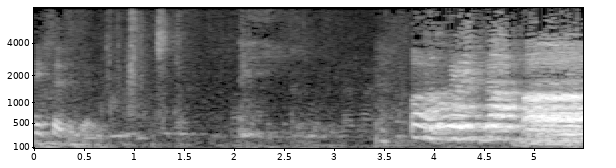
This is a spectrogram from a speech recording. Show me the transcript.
page 32. Awake the heart,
